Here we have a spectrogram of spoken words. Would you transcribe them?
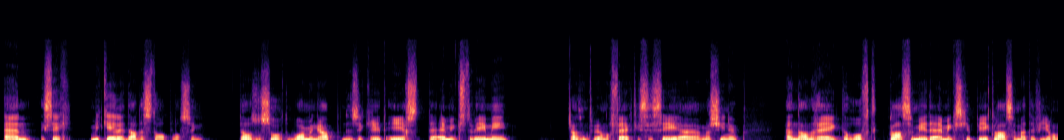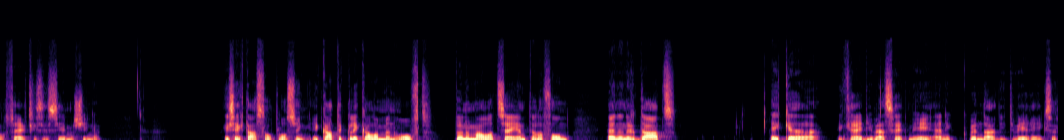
En ik zeg, Michele, dat is de oplossing. Dat was een soort warming-up. Dus ik reed eerst de MX2 mee. Dat is een 250cc-machine. En dan rijd ik de hoofdklasse mee, de MXGP-klasse, met de 450cc-machine. Ik zeg, dat is de oplossing. Ik had de klik al in mijn hoofd toen hem al het zei in telefoon. En inderdaad, ik, uh, ik rijd die wedstrijd mee en ik win daar die twee reeksen.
